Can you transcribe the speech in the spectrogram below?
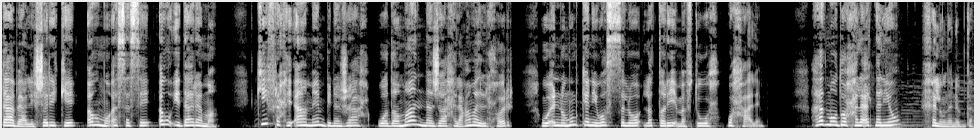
تابع لشركة أو مؤسسة أو إدارة ما. كيف رح يآمن بنجاح وضمان نجاح العمل الحر وإنه ممكن يوصله للطريق مفتوح وحالم؟ هذا موضوع حلقتنا اليوم خلونا نبدأ.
